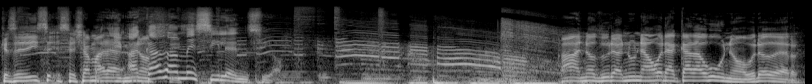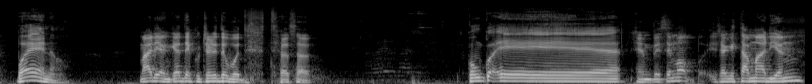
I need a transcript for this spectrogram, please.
Que se dice, se llama para, acá dame silencio. Ah, no, duran una hora cada uno, brother. Bueno, Marian, quédate a escuchar esto porque te vas a. con eh, Empecemos, ya que está Marian,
